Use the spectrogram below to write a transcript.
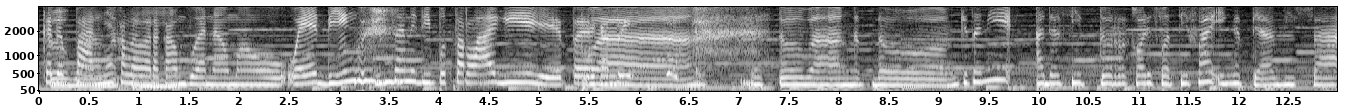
ke depannya kalau rekan Buana mau wedding bisa nih diputar lagi gitu ya kan betul banget dong. Kita nih ada fitur kalau di Spotify inget ya bisa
